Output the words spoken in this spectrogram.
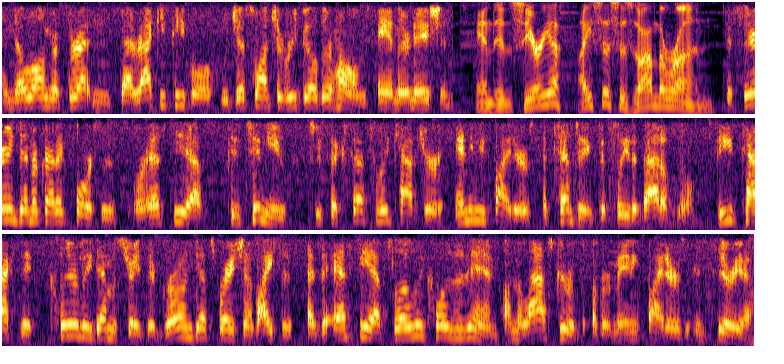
and no longer threaten the Iraqi people who just want to rebuild their homes and their nation. And in Syria, ISIS is on the run. The Syrian Democratic Forces, or SDF, continue to successfully capture enemy fighters attempting to flee the battlefield. These tactics clearly demonstrate the growing desperation of ISIS as the SDF slowly closes in on the last group of remaining fighters in Syria.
